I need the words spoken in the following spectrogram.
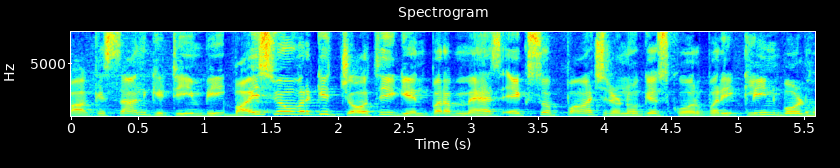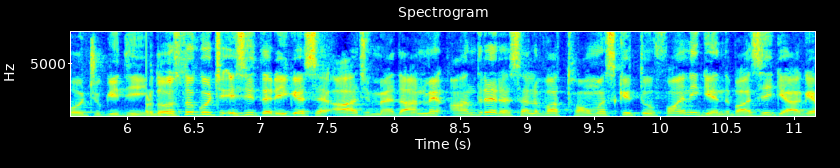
पाकिस्तान की टीम भी बाईसवें ओवर की चौथी गेंद पर अब महज 105 रनों के स्कोर पर ही क्लीन बोल्ड हो चुकी थी। और दोस्तों, कुछ इसी तरीके से आज मैदान में आंद्रे रसल व थॉमस की तूफानी गेंदबाजी के आगे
